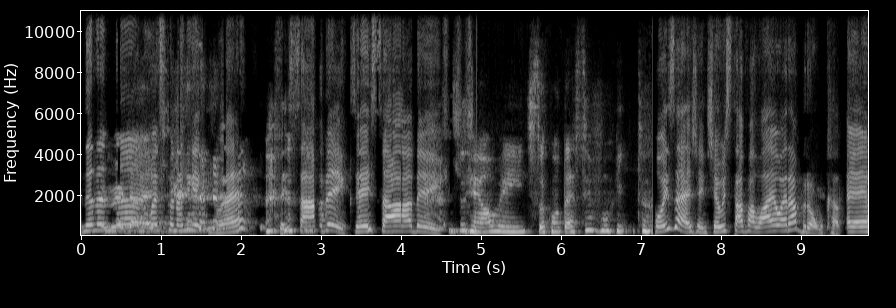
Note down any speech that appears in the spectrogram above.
não, não, é não, não vai se tornar ninguém, não é? Vocês sabem, vocês sabem. Realmente, isso acontece muito. Pois é, gente, eu estava lá, eu era bronca. É...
